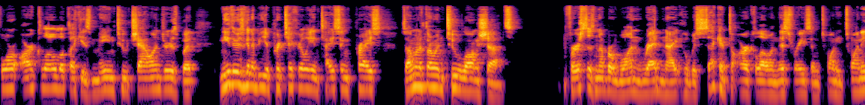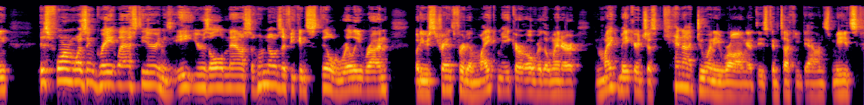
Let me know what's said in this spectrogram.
four, Arklow look like his main two challengers, but neither is going to be a particularly enticing price. So I'm going to throw in two long shots. First is number one, Red Knight, who was second to Arklow in this race in 2020. His form wasn't great last year, and he's eight years old now, so who knows if he can still really run. But he was transferred to Mike Maker over the winter, and Mike Maker just cannot do any wrong at these Kentucky Downs meets.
